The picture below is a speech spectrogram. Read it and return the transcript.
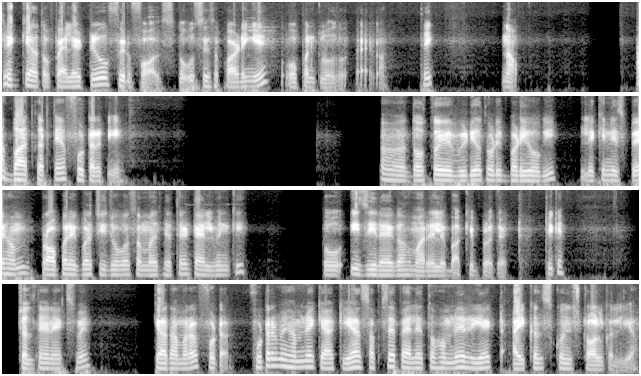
क्लिक किया तो पहले ट्रू फिर फॉल्स तो उसी अकॉर्डिंग ये ओपन क्लोज हो जाएगा। ठीक? नाउ अब बात करते हैं फुटर की। आ, दोस्तों ये वीडियो थोड़ी बड़ी होगी। लेकिन इस पर हम प्रॉपर एक बार चीज़ों को समझ लेते हैं टेलविन की तो ईजी रहेगा हमारे लिए बाकी प्रोजेक्ट ठीक है? चलते हैं नेक्स्ट में। क्या था हमारा? फुटर। फुटर में हमने क्या किया? सबसे पहले तो हमने रिएक्ट आइकन्स को इंस्टॉल कर लिया।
